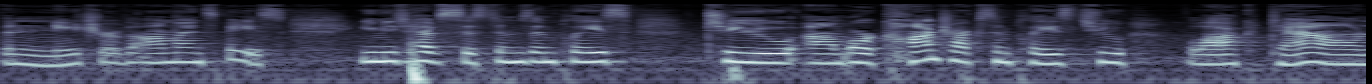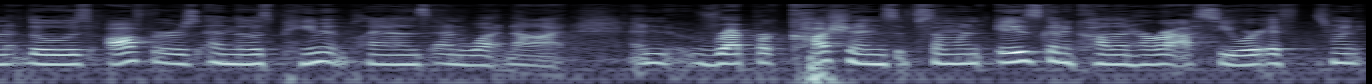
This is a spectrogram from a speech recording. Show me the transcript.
the nature of the online space. You need to have systems in place to um, or contracts in place to lock down those offers and those payment plans and whatnot and repercussions if someone is going to come and harass you or if someone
